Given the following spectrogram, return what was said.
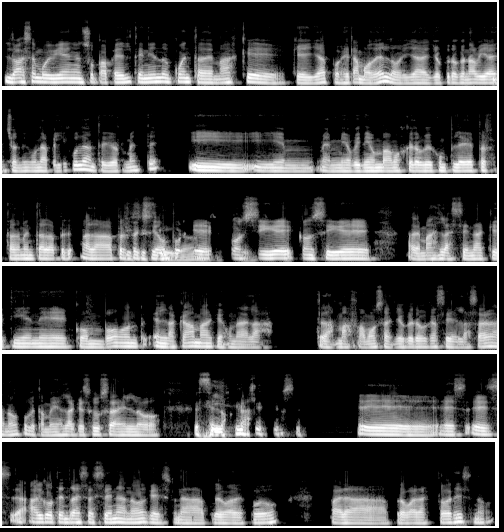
lo hace muy bien en su papel, teniendo en cuenta además que, que ella pues era modelo, ella yo creo que no había hecho ninguna película anteriormente. Y, y en, en mi opinión, vamos, creo que cumple perfectamente a la, a la sí, perfección sí, porque consigue, consigue además la escena que tiene con Bond en la cama, que es una de las, de las más famosas, yo creo casi de la saga, ¿no? Porque también es la que se usa en, los en Sí. los castings. Eh, es, es, algo tendrá esa escena, ¿no? Que es una prueba de fuego para probar actores, ¿no?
